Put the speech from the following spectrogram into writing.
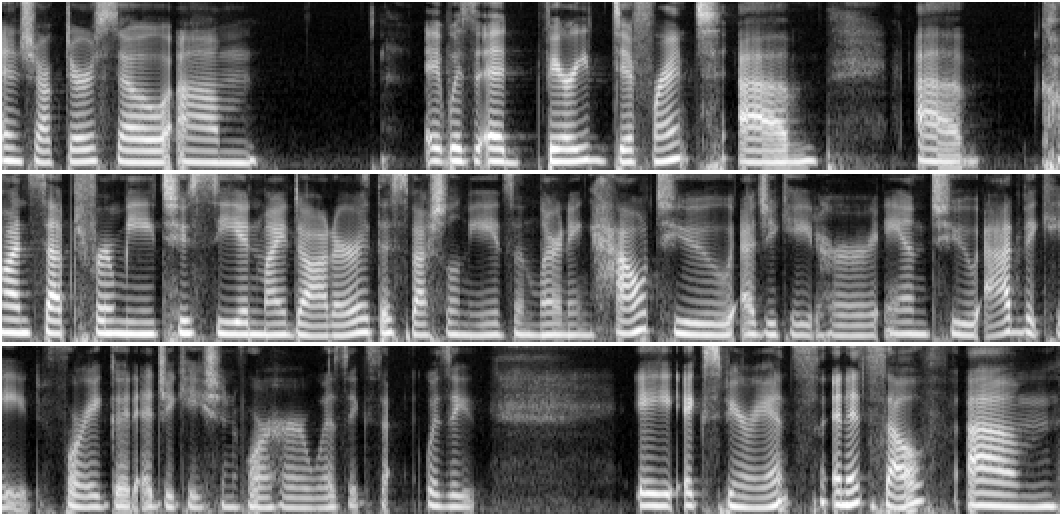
instructor. So um, it was a very different um, uh, concept for me to see in my daughter the special needs and learning how to educate her and to advocate for a good education for her was exa- was a a experience in itself. Um,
